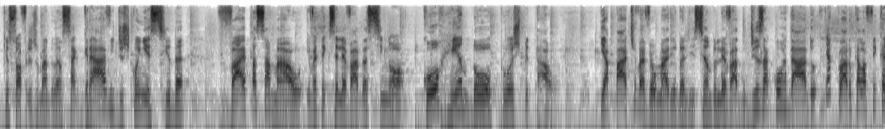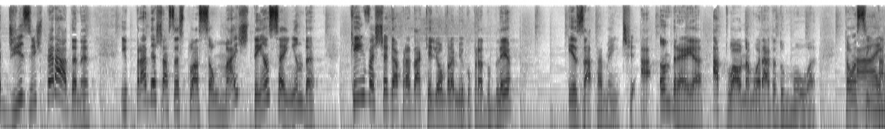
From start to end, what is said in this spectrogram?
que sofre de uma doença grave e desconhecida, vai passar mal e vai ter que ser levado assim, ó, correndo pro hospital. E a Paty vai ver o marido ali sendo levado desacordado, e é claro que ela fica desesperada, né? E pra deixar essa situação mais tensa ainda, quem vai chegar pra dar aquele ombro amigo pra dublê? Exatamente a Andrea, atual namorada do Moa. Então assim, Ai. tá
